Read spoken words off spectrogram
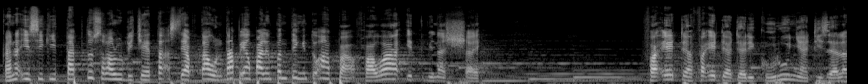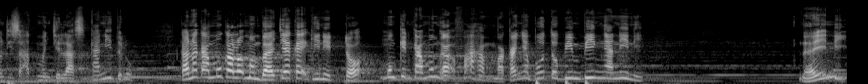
Karena isi kitab itu selalu dicetak setiap tahun. Tapi yang paling penting itu apa? Fawaid minasyaikh faedah-faedah dari gurunya di dalam di saat menjelaskan itu loh. Karena kamu kalau membaca kayak gini dok, mungkin kamu nggak paham, makanya butuh bimbingan ini. Nah ini,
